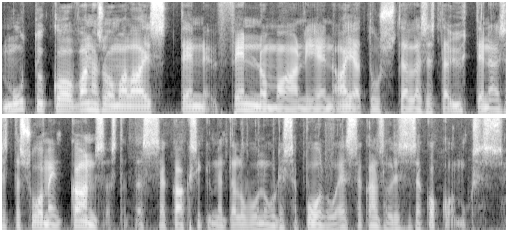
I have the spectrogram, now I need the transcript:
Muuttuiko vanhasuomalaisten fenomaanien ajatus tällaisesta yhtenäisestä Suomen kansasta tässä 20-luvun uudessa puolueessa kansallisessa kokoomuksessa?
